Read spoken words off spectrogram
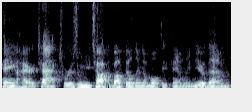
paying a higher tax. Whereas when you talk about building a multifamily near them,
